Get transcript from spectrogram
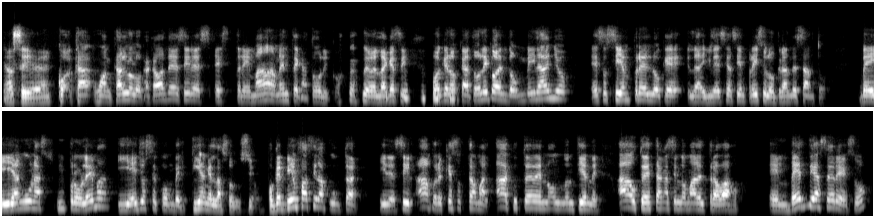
Así es. Juan Carlos, lo que acabas de decir es extremadamente católico, de verdad que sí, porque los católicos en 2000 años, eso siempre es lo que la iglesia siempre hizo, los grandes santos, veían un problema y ellos se convertían en la solución, porque es bien fácil apuntar y decir, ah, pero es que eso está mal, ah, que ustedes no, no entienden, ah, ustedes están haciendo mal el trabajo. En vez de hacer eso,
